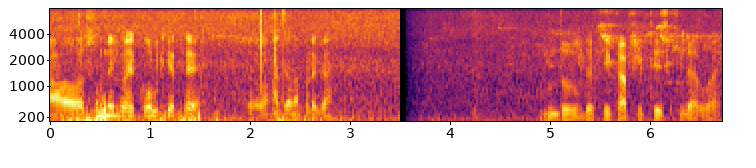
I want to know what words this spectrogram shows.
और सुनील भाई कॉल किए थे तो वहाँ जाना पड़ेगा। धूप देखिए, काफ़ी तेज़ खिला हुआ है।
